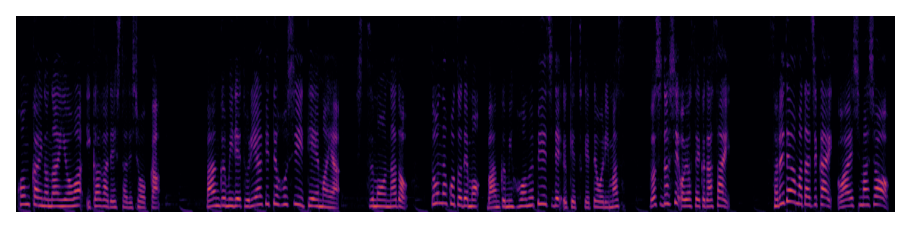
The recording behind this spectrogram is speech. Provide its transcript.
今回の内容はいかがでしたでしょうか？番組で取り上げてほしいテーマや質問などどんなことでも番組ホームページで受け付けております。どしどしお寄せください。それではまた次回お会いしましょう。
